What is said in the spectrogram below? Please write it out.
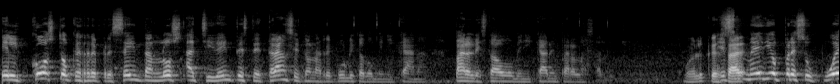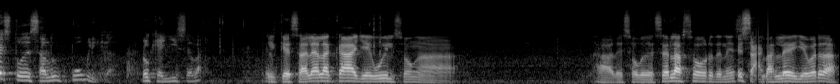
el costo que representan los accidentes de tránsito en la República Dominicana para el Estado Dominicano y para la salud. es medio presupuesto de salud pública lo que allí se va. El que sale a la calle, Wilson, a, a desobedecer las órdenes, las leyes, ¿verdad?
